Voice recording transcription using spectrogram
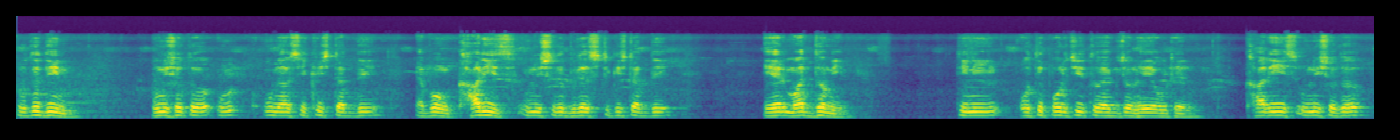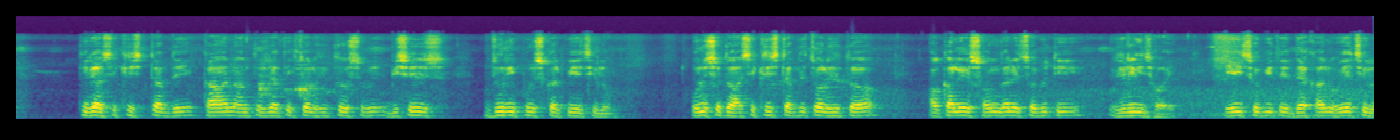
প্রতিদিন উনিশশত উনআশি খ্রিস্টাব্দে এবং খারিজ উনিশশো বিরাশি খ্রিস্টাব্দে এর মাধ্যমে তিনি অতি পরিচিত একজন হয়ে ওঠেন। খারিজ উনিশশত তিরাশি খ্রিস্টাব্দে কান আন্তর্জাতিক চলচ্চিত্র উৎসবে বিশেষ জুরি পুরস্কার পেয়েছিল। উনিশশো আশি খ্রিস্টাব্দে চলচ্চিত্র অকালের সন্ধানে ছবিটি রিলিজ হয়। এই ছবিতে দেখানো হয়েছিল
